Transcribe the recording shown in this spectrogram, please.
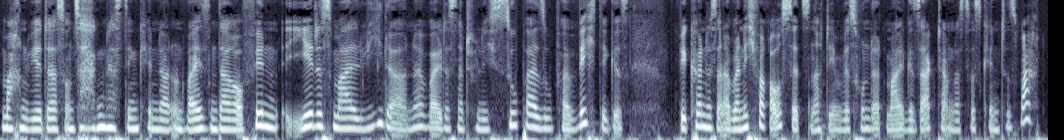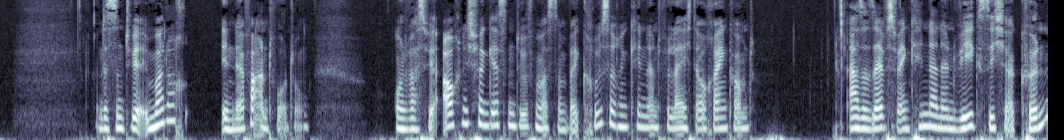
machen wir das und sagen das den Kindern und weisen darauf hin, jedes Mal wieder, ne, weil das natürlich super, super wichtig ist. Wir können es dann aber nicht voraussetzen, nachdem wir es hundertmal gesagt haben, dass das Kind es macht. Und das sind wir immer noch in der Verantwortung. Und was wir auch nicht vergessen dürfen, was dann bei größeren Kindern vielleicht auch reinkommt, also selbst wenn Kinder einen Weg sicher können,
